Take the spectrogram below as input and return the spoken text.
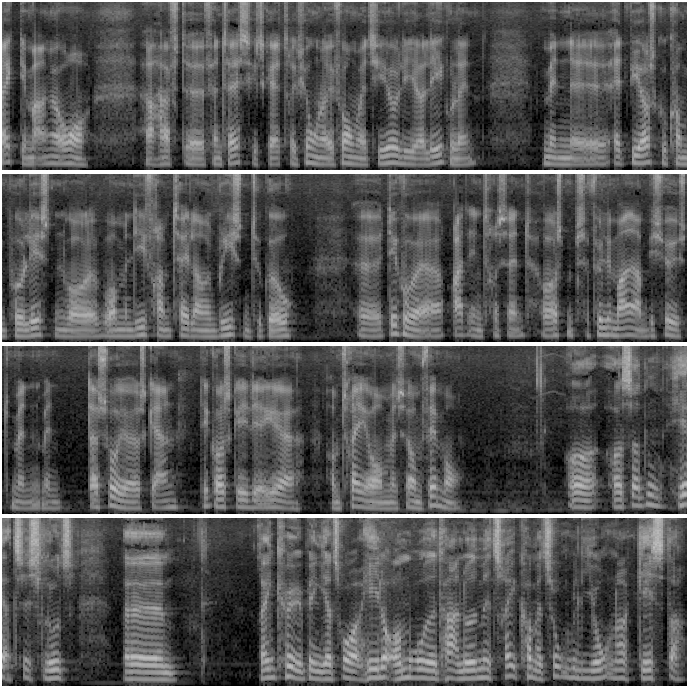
rigtig mange år har haft øh, fantastiske attraktioner i form af Tivoli og Legoland. Men øh, at vi også kunne komme på listen, hvor, hvor man lige frem taler om en reason to go, øh, det kunne være ret interessant, og også selvfølgelig meget ambitiøst, men, men der så jeg også gerne. Det kan også ske, at det ikke er om tre år, men så om fem år. Og, og sådan her til slut, øh, Ringkøbing, jeg tror hele området har noget med 3,2 millioner gæster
